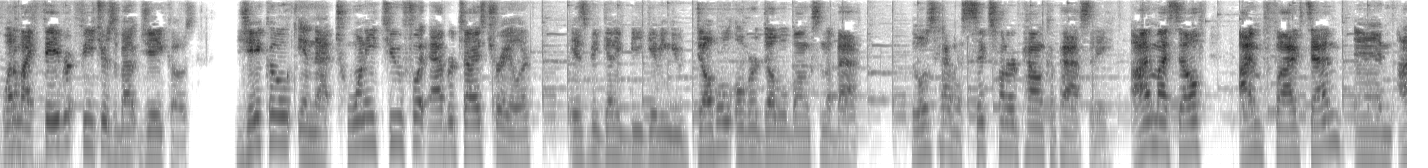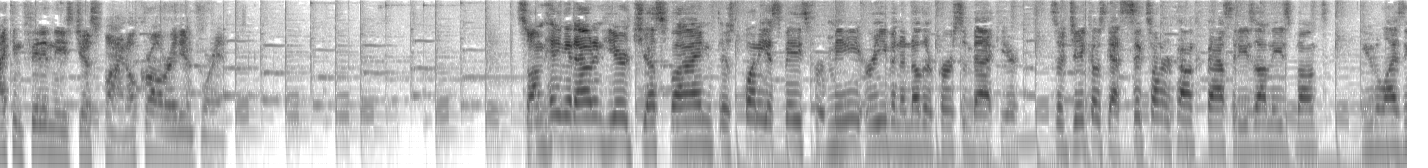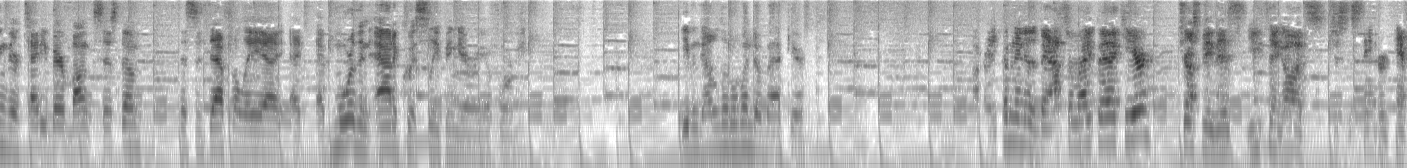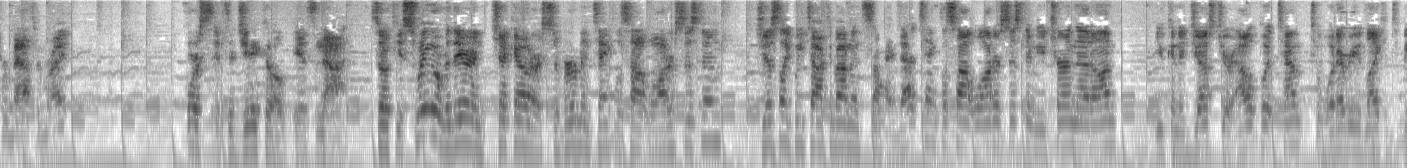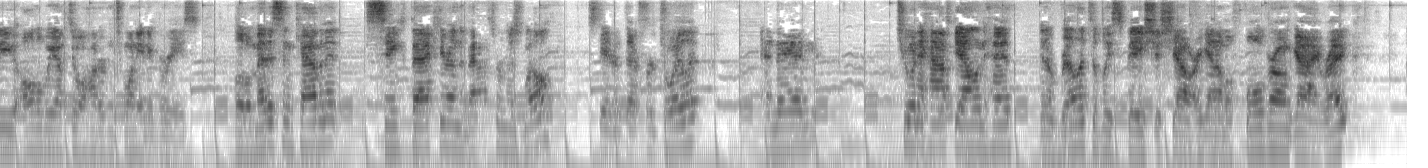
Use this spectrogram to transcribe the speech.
one of my favorite features about Jayco's. Jayco in that 22 foot advertised trailer is going to be giving you double over double bunks in the back. Those have a 600 pound capacity. I myself, I'm 5'10 and I can fit in these just fine. I'll crawl right in for you. So I'm hanging out in here just fine. There's plenty of space for me or even another person back here. So Jayco's got 600 pound capacities on these bunks, utilizing their teddy bear bunk system. This is definitely a, a, a more than adequate sleeping area for me. Even got a little window back here. All right, coming into the bathroom right back here. Trust me, this you think, oh, it's just a standard camper bathroom, right? Of course, it's a Jayco. It's not. So if you swing over there and check out our Suburban tankless hot water system, just like we talked about inside, that tankless hot water system, you turn that on, you can adjust your output temp to whatever you'd like it to be, all the way up to 120 degrees. Little medicine cabinet, sink back here in the bathroom as well, standard for toilet, and then two and a half gallon head in a relatively spacious shower. Again, I'm a full grown guy, right?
